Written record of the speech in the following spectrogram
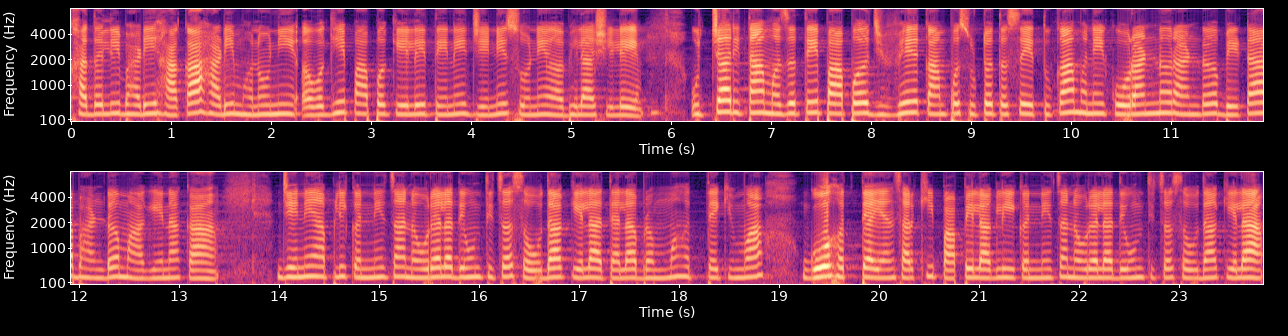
खादली भाडी हाका हाडी म्हणोनी अवघे पाप केले तेने जेने सोने अभिलाषिले. उच्चारिता मजते पाप जिव्हे कांप सुटत असे तुका म्हणे कोरांड रांड बेटा भांड मागेना का? जेने आपली कन्येचा नवऱ्याला देऊन तिचा सौदा केला त्याला ब्रह्महत्या किंवा गोहत्या यांसारखी पापे लागली. कन्येचा नवऱ्याला देऊन तिचा सौदा केला.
